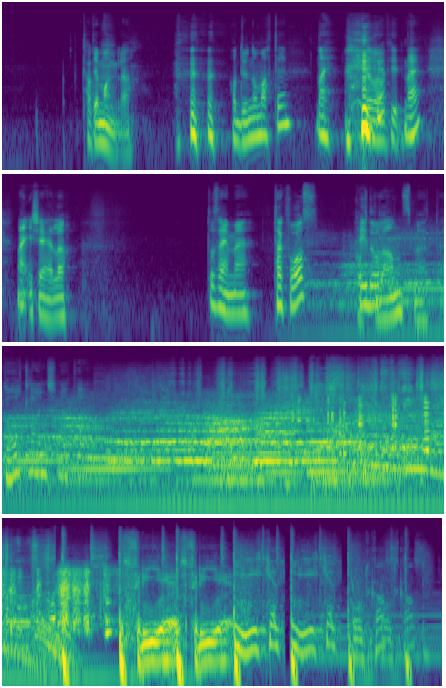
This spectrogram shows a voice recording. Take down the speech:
Takk. Det mangla. Har du noe, Martin? Nei, det var fint. Nei? Nei, ikke heller. Da sier vi takk for oss. Hei da. Landsmøte. Godt landsmøte. Frihet, frihet, likhet, likhet, podkast.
